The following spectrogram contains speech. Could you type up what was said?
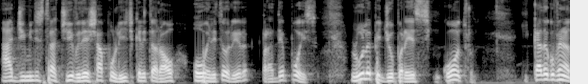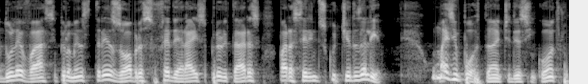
administrativo e deixar a política eleitoral ou eleitoreira para depois. Lula pediu para esse encontro que cada governador levasse pelo menos três obras federais prioritárias para serem discutidas ali. O mais importante desse encontro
